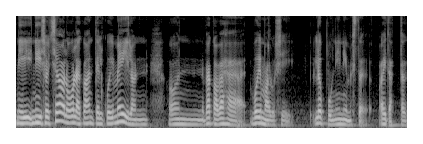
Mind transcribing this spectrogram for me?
nii, nii sotsiaalhoolekandel kui meil on, on väga vähe võimalusi lõpuni inimest aidata,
